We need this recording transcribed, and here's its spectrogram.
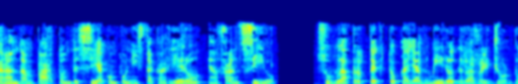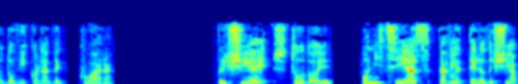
grandan parton de sia komponista Carriero en Francio, sub la protekto kaj admiro de la reĝo Ludovicola de Dekkvara. Pri ŝiaj studoj per de ŝia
